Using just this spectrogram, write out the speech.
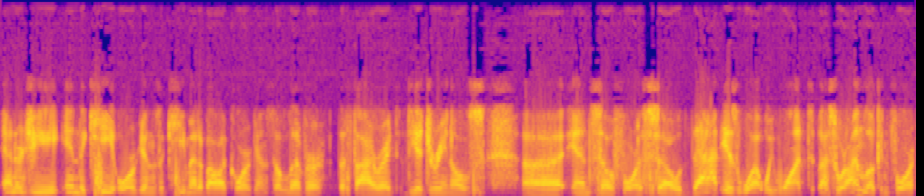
energy in the key organs, the key metabolic organs, the liver, the thyroid, the adrenals, uh, and so forth. So that is what we want. That's what I'm looking for,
